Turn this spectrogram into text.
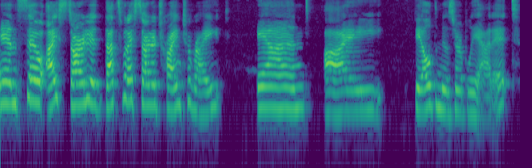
And so I started, that's what I started trying to write. And I failed miserably at it.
